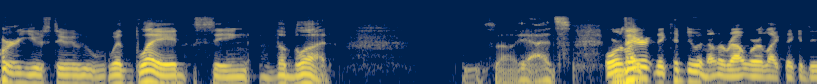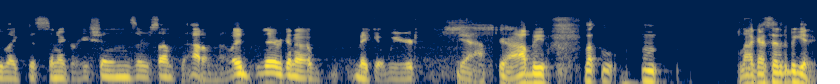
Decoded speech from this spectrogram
we're used to with Blade seeing the blood. So yeah, it's or very... like they could do another route where like they could do like disintegrations or something. I don't know. It, they're gonna make it weird. Yeah, yeah. I'll be mm, like I said at the beginning.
